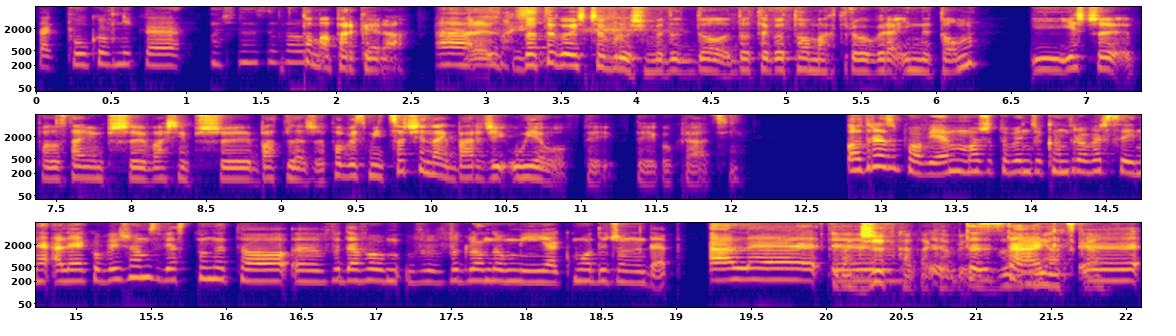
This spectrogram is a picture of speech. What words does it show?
Tak, pułkownika, jak on się nazywał? Toma Parkera. A, Ale właśnie. do tego jeszcze wróćmy, do, do, do tego Toma, którego gra inny Tom. I jeszcze pozostaniemy przy, właśnie przy Butlerze. Powiedz mi, co cię najbardziej ujęło w tej, w tej jego kreacji? Od razu powiem, może to będzie kontrowersyjne, ale jak obejrzałam zwiastuny, to y, wydawał, wy, wyglądał mi jak młody Johnny Depp. Ale... Taka y, grzywka taka, wiesz, Tak, y,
